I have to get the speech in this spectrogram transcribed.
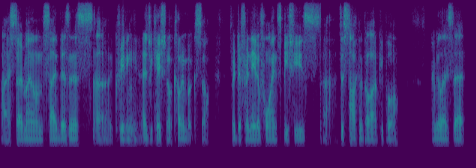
I started my own side business, uh, creating educational coloring books. So for different native Hawaiian species, uh, just talking with a lot of people, I realized that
